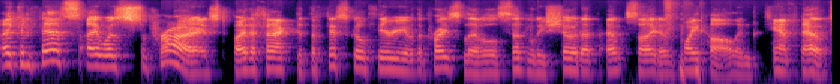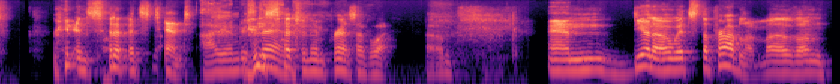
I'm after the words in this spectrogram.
I confess I was surprised by the fact that the fiscal theory of the price level suddenly showed up outside of Whitehall and camped out right, and set up its tent. I understand. In such an impressive way. Um, and, you know, it's the problem of, um,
